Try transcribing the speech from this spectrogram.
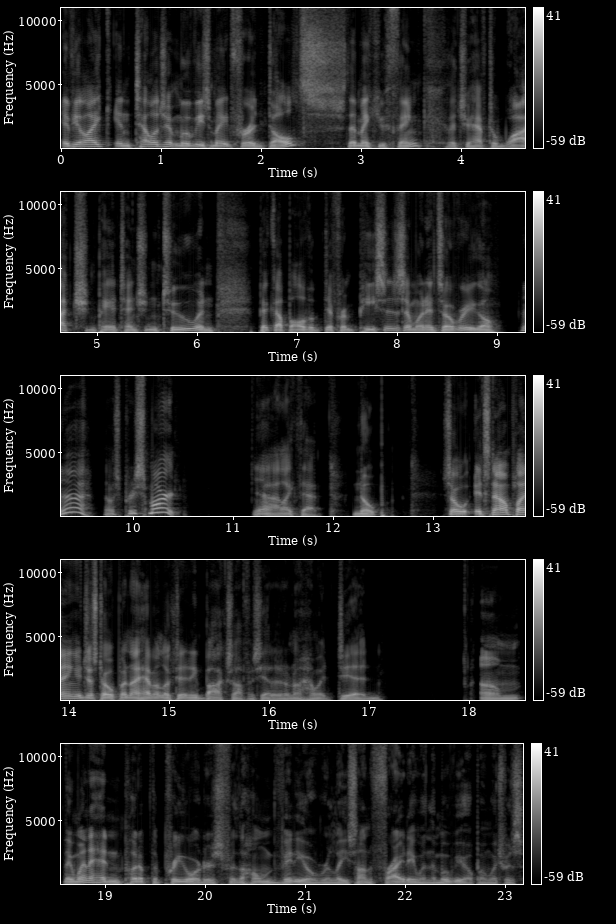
if you like intelligent movies made for adults that make you think, that you have to watch and pay attention to and pick up all the different pieces, and when it's over, you go, ah, that was pretty smart. Yeah, I like that. Nope. So it's now playing. It just opened. I haven't looked at any box office yet. I don't know how it did. Um, they went ahead and put up the pre-orders for the home video release on Friday when the movie opened, which was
